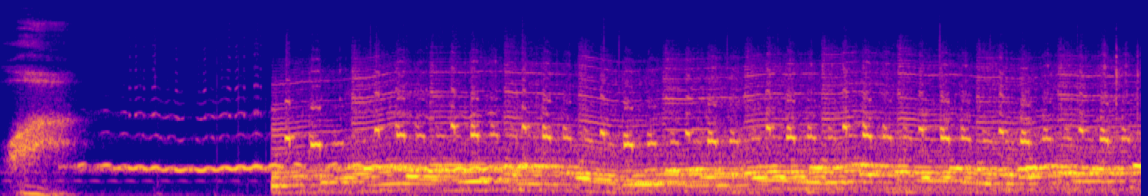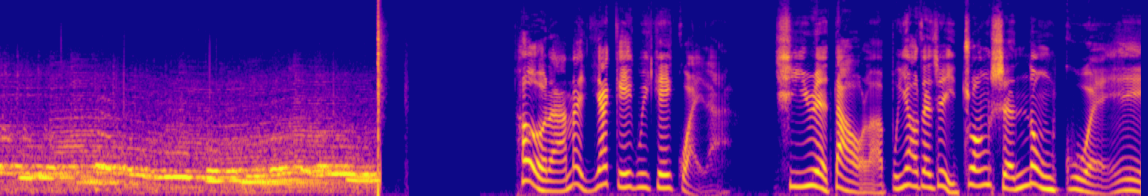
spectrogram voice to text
话。啦，卖人家给鬼给怪啦！七月到了，不要在这里装神弄鬼。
